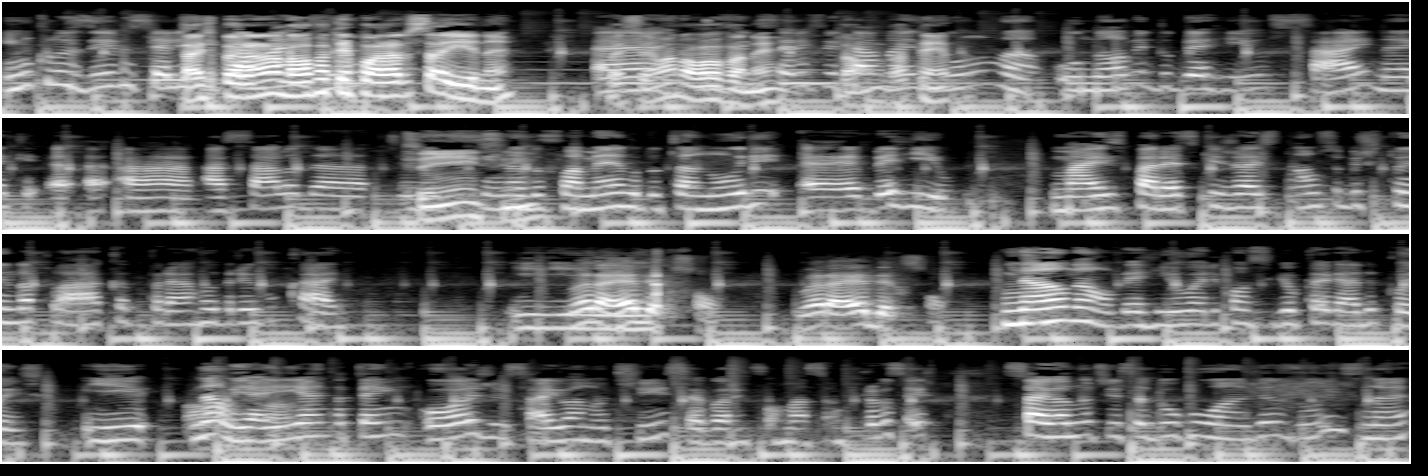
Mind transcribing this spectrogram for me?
Inclusive, se ele Tá esperando a nova uma- temporada sair, né? Vai É, ser uma nova, né? Se ele Então ficar dá mais tempo. uma, o nome do Berril sai, né? Que a, a, a sala da sim. do Flamengo, do Tanuri, é Berril. Mas parece que já estão substituindo a placa para Rodrigo Caio. E... Não era Ederson? Não era Ederson? Não, não, o Berril ele conseguiu pegar depois. E não, Ah, e aí tá. ainda tem hoje saiu a notícia, agora informação aqui pra vocês. Saiu a notícia do Juan Jesus, né?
